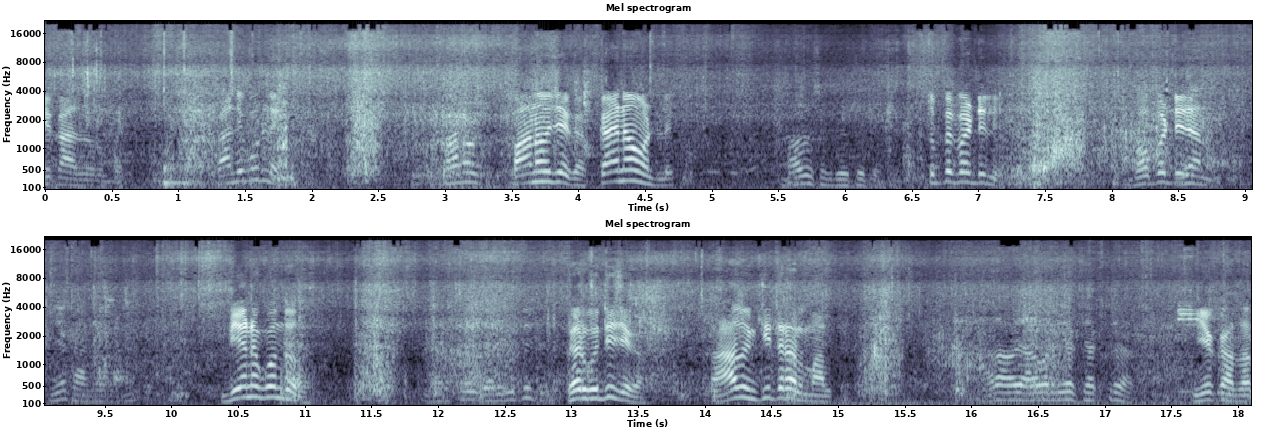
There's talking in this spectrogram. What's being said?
एक हजार रुपये. कांदे कुठले? पानवचे. का? काय नाव म्हटले? तुप्पे पाटील. आहे. भाऊ पट्टी द्या ना बियाणं कोणतं? होतं घरगुतीचे का? अजून किती राहिलं माल? एक हजार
